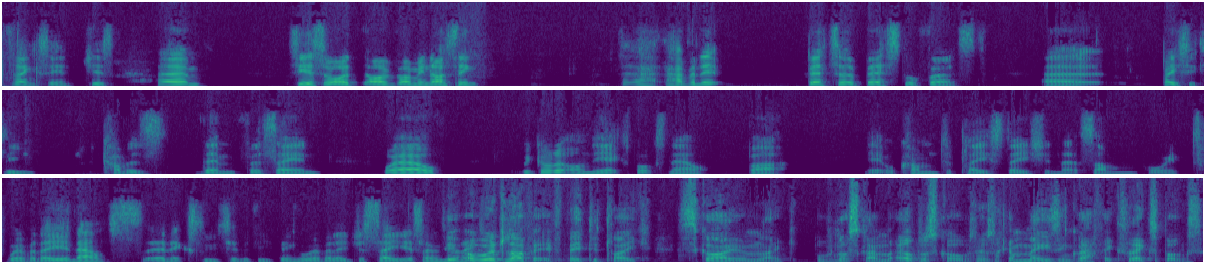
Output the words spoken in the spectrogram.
Thanks, Ian. Cheers. Um, so yeah, so I, I, I mean, I think having it better, best, or first, uh, basically covers them for saying, well, we got it on the Xbox now, but it will come to PlayStation at some point, whether they announce an exclusivity thing or whether they just say it's only. Dude, I would love it if they did like Skyrim, like well, not Skyrim, Elder Scrolls. And it was like amazing graphics for Xbox,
